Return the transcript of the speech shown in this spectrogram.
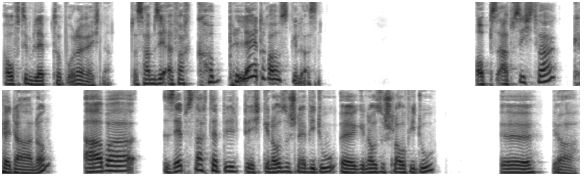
auf dem Laptop oder Rechner. Das haben sie einfach komplett rausgelassen. Ob's Absicht war, keine Ahnung. Aber selbst nach der Bild bin ich genauso schnell wie du, äh, genauso schlau wie du. Äh, ja,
